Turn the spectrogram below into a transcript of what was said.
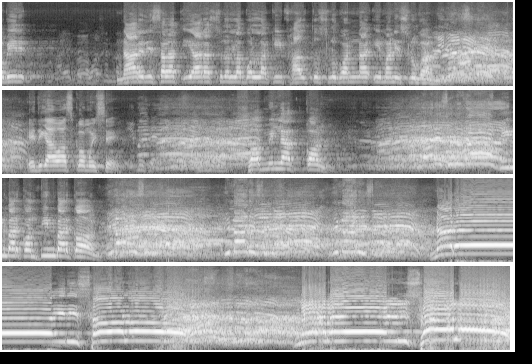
নবীর নারী সালাত ইয়া রাসূলুল্লাহ বললা কি ফালতু স্লোগান না ইমানি স্লোগান? এদিকে আওয়াজ কম হইছে। সব মিল্লাত কন। তিনবার কন তিনবার কন। নারে রিসালাত নারে রিসালাত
